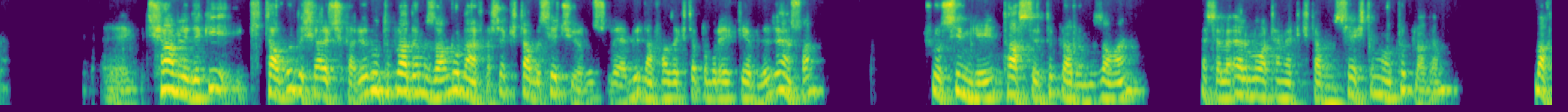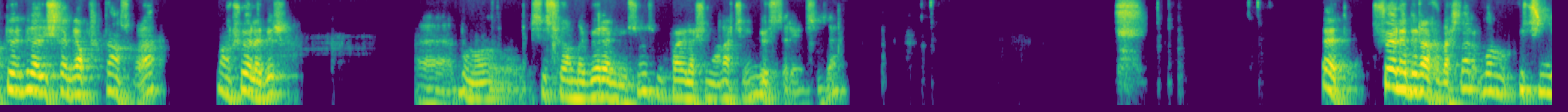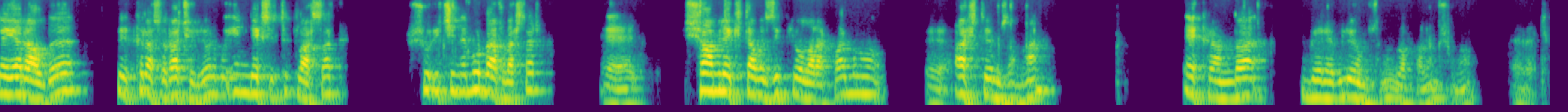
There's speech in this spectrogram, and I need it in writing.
e, Şamile'deki kitabı dışarı çıkarıyor. Bunu tıkladığımız zaman buradan arkadaşlar kitabı seçiyoruz veya birden fazla kitap da buraya ekleyebiliriz. En son şu simgeyi tasdir tıkladığımız zaman Mesela El Muhtemet kitabını seçtim, onu tıkladım. Bak biraz işlem yaptıktan sonra bak şöyle bir e, bunu siz şu anda göremiyorsunuz. Bir paylaşımdan açayım, göstereyim size. Evet, şöyle bir arkadaşlar, bunun içinde yer aldığı bir klasör açılıyor. Bu indeksi tıklarsak, şu içinde burada arkadaşlar e, Şamile kitabı zipli olarak var. Bunu e, açtığım zaman Ekranda görebiliyor musunuz? Bakalım şunu. Evet.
